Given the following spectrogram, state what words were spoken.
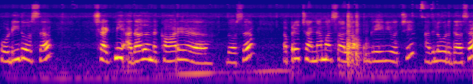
பொடி தோசை சட்னி அதாவது அந்த கார தோசை அப்புறம் சன்னா மசாலா கிரேவி வச்சு அதில் ஒரு தோசை.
